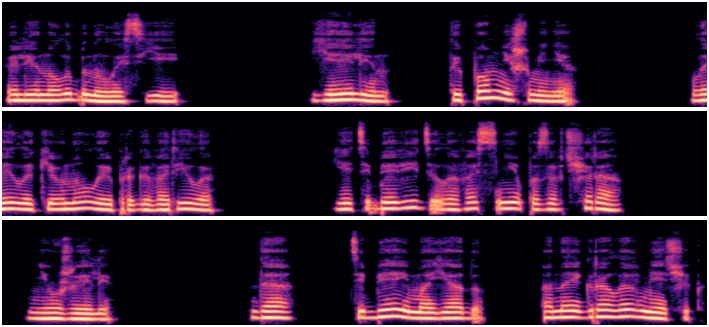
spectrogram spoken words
Элин улыбнулась ей. «Я Элин, ты помнишь меня?» Лейла кивнула и проговорила. «Я тебя видела во сне позавчера». «Неужели?» «Да, тебя и Маяду. Она играла в мячик».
